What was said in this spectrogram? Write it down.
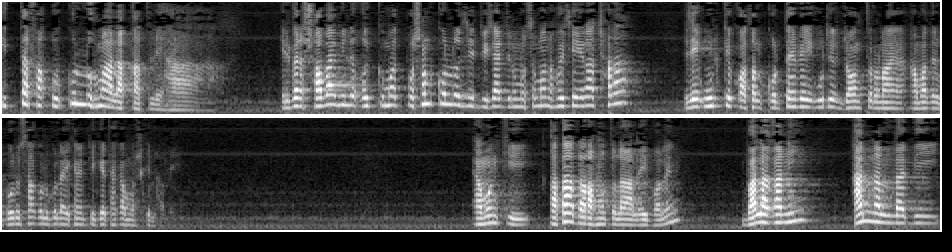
ইত্তাফাকু কুল্লুহুম আলা কাতলেহা। এরপরে সবাই মিলে ঐক্যমত পোষণ করল যে দুই চারজন মুসলমান হয়েছে এরা ছাড়া। যে উটকে কতল করতে হবে উটের যন্ত্রণায় আমাদের গরু ছাগলগুলো এখানে টিকে থাকা মুশকিল হবে। এমনকি কাতা রহমতুল্লাহ আলাই বলেন, বালাগানি আন্নাল্লাদি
